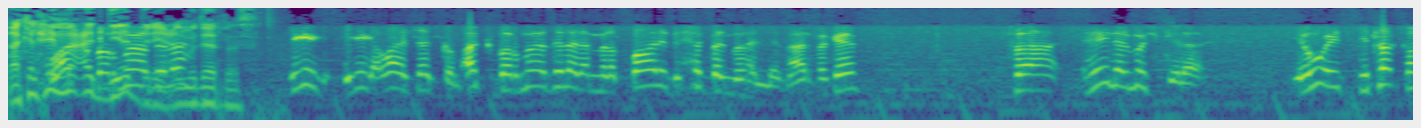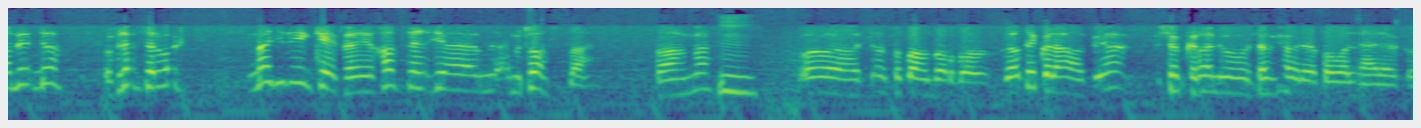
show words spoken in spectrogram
لكن الحين ما عاد يدري عن المدرس. دقيقة دقيقة الله يسعدكم. أكبر معضلة لما الطالب يحب المعلم عارفة كيف؟ فهنا المشكلة. هو يتلقى منه وفي نفس الوقت ما تدرين كيف يعني متوسطة. فاهمة؟ مم. وسلطان برضو. يعطيكم العافية. شكرا وسامحوني لو طولنا عليكم.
